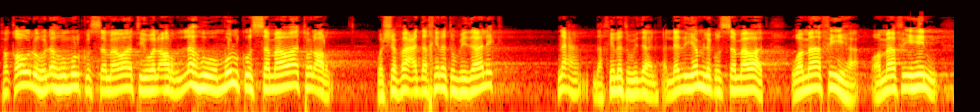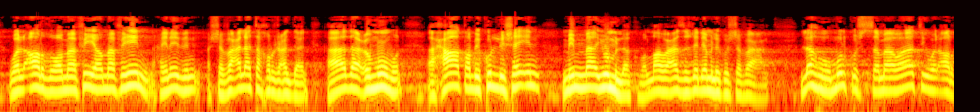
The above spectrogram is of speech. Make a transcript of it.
فقوله له ملك السماوات والأرض له ملك السماوات والأرض. والشفاعة داخلة في ذلك؟ نعم داخلة في ذلك. الذي يملك السماوات وما فيها وما فيهن والأرض وما فيها وما فيهن حينئذ الشفاعة لا تخرج عن ذلك. هذا عموم أحاط بكل شيء مما يملك. والله عز وجل يملك الشفاعة. له ملك السماوات والأرض.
